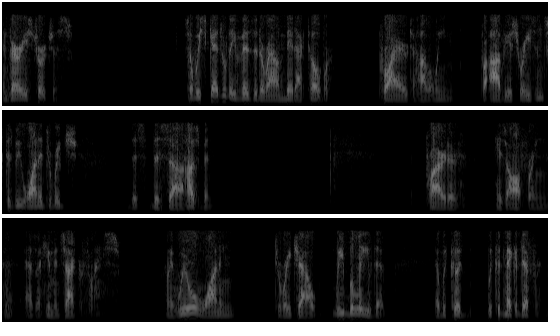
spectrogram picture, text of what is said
in various churches. So we scheduled a visit around mid October prior to Halloween for obvious reasons because we wanted to reach this this uh, husband prior to his offering as a human sacrifice. I mean, we were wanting to reach out. We believed that that we could we could make a difference,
